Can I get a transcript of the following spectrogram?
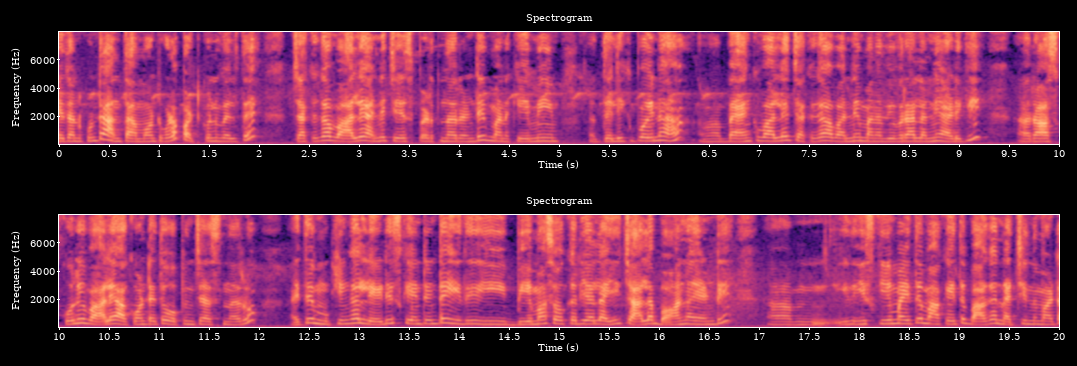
ఏదనుకుంటే అంత అమౌంట్ కూడా పట్టుకుని వెళ్తే చక్కగా వాళ్ళే అన్నీ చేసి పెడుతున్నారండి. మనకేమీ తెలియకపోయినా బ్యాంక్ వాళ్ళే చక్కగా అవన్నీ మన వివరాలన్నీ అడిగి రాసుకొని వాళ్ళే అకౌంట్ అయితే ఓపెన్ చేస్తున్నారు. అయితే ముఖ్యంగా లేడీస్కి ఏంటంటే ఇది ఈ బీమా సౌకర్యాలు అవి చాలా బాగున్నాయండి. ఇది ఈ స్కీమ్ అయితే మాకైతే బాగా నచ్చిందన్నమాట.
